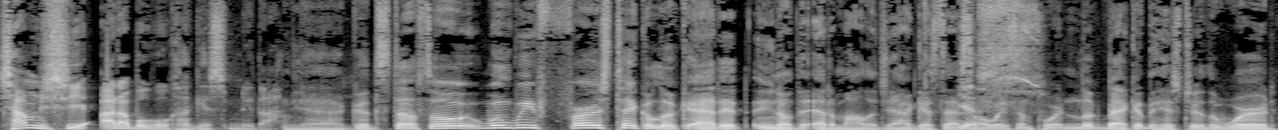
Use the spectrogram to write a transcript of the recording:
잠시 알아보고 가겠습니다. Yeah, good stuff. So when we first take a look at it, you know, the etymology, I guess that's Yes. always important. Look back at the history of the word.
